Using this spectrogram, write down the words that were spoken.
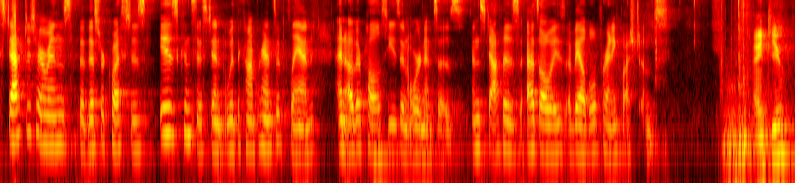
Staff determines that this request is, is consistent with the comprehensive plan and other policies and ordinances, and staff is, as always, available for any questions. Thank you.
